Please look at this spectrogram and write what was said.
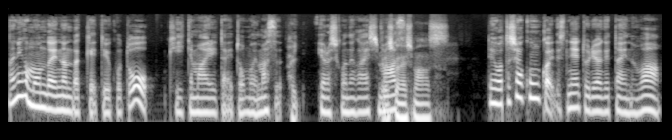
何が問題なんだっけっていうことを聞いてまいりたいと思います、はいよろしくお願いしますよろしくお願いします。で私は今回ですね取り上げたいのは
